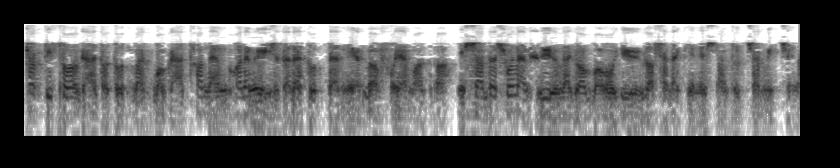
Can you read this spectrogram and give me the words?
csak kiszolgáltatott meg magát, hanem, hanem ő is bele tud tenni ebbe a folyamatba. És ráadásul nem hűl meg abba, hogy ő a fenekén, és nem tud semmit csinálni.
